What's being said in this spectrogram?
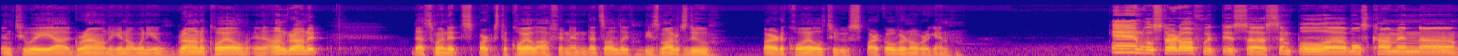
into a uh, ground. You know, when you ground a coil and unground it, that's when it sparks the coil off. And then that's all the, these modules do, fire the coil to spark over and over again. And we'll start off with this uh, simple, uh, most common uh,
